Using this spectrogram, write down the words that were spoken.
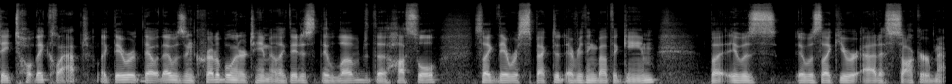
they to- they clapped like they were that, that was incredible entertainment. Like they just they loved the hustle. It's like they respected everything about the game. But it was it was like you were at a soccer ma-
